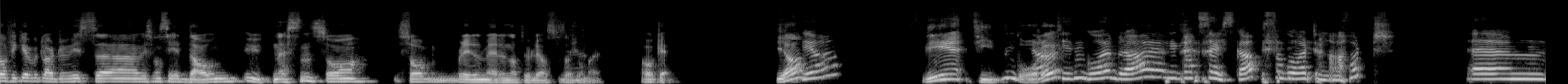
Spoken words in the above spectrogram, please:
da fikk jeg forklart at hvis, uh, hvis, man sier down uten S-en, så, så, blir det en mer naturlig assosiasjon der. Ok. Ja. ja. Vi, tiden går, du. Ja, tiden går bra. I godt selskap så går tiden ja. fort. Um,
